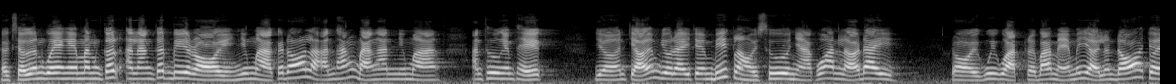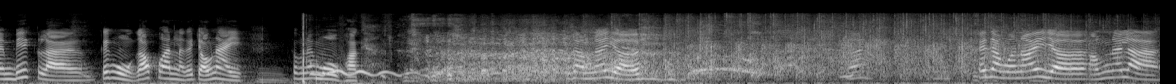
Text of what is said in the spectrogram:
Thật sự anh quen em anh kết anh ăn kết bia rồi nhưng mà cái đó là anh thắng bạn anh nhưng mà anh thương em thiệt. Giờ anh chở em vô đây cho em biết là hồi xưa nhà của anh là ở đây. Rồi quy hoạch rồi ba mẹ mới dời lên đó cho em biết là cái nguồn gốc của anh là cái chỗ này. Cái ông nói mô phật xong nói giờ. Nói- cái xong rồi nói giờ ông nói là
